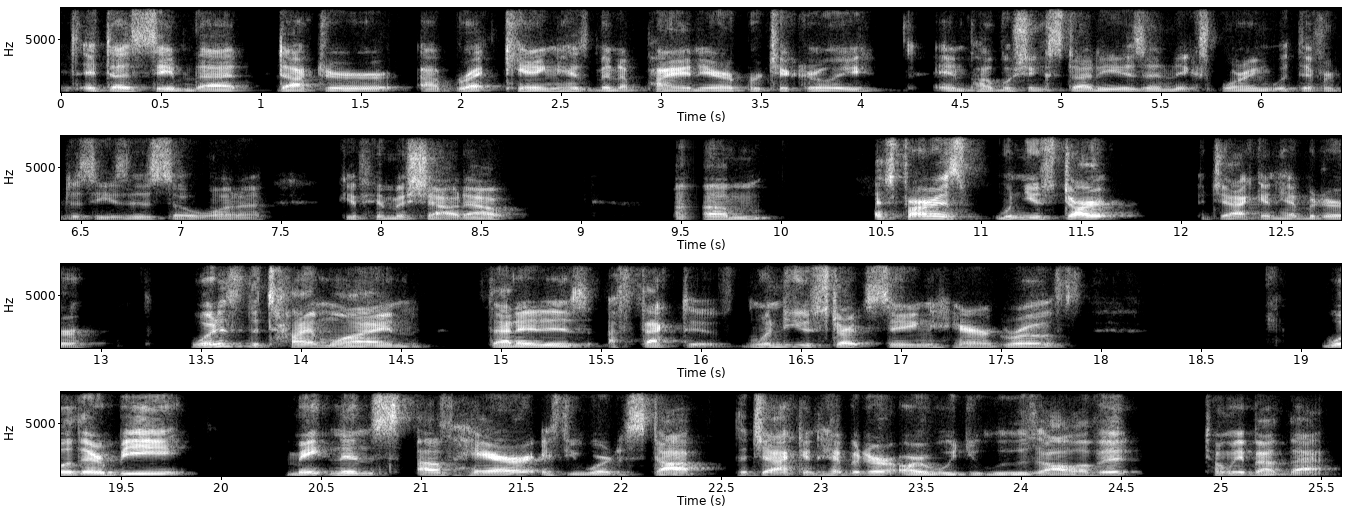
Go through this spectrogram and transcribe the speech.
It does seem that Dr. Uh, Brett King has been a pioneer, particularly in publishing studies and exploring with different diseases. So, want to give him a shout out. Um, as far as when you start a JAK inhibitor, what is the timeline that it is effective? When do you start seeing hair growth? Will there be maintenance of hair if you were to stop the JAK inhibitor, or would you lose all of it? Tell me about that.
